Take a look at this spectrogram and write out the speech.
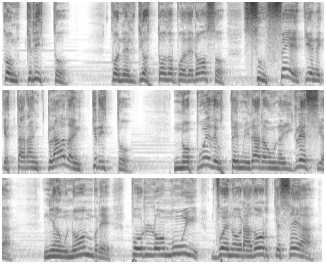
con Cristo, con el Dios Todopoderoso. Su fe tiene que estar anclada en Cristo. No puede usted mirar a una iglesia ni a un hombre, por lo muy buen orador que sea,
